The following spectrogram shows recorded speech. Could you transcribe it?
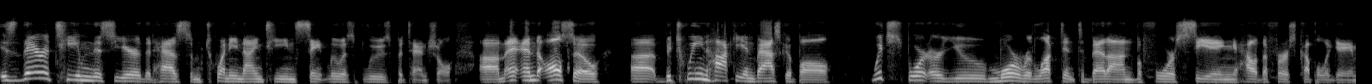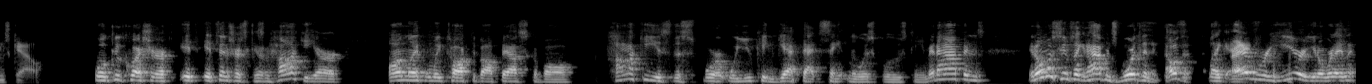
Is there a team this year that has some 2019 St. Louis Blues potential? Um, a- and, also, uh, between hockey and basketball, which sport are you more reluctant to bet on before seeing how the first couple of games go? Well, good question. It, it's interesting because in hockey, Eric, unlike when we talked about basketball, hockey is the sport where you can get that St. Louis Blues team. It happens. It almost seems like it happens more than it doesn't. Like Right. every year, you know. And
